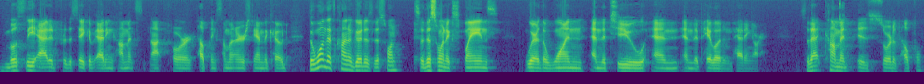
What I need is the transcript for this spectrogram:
mostly added for the sake of adding comments, not for helping someone understand the code. The one that's kind of good is this one. So this one explains where the one and the two and, and the payload and padding are. So that comment is sort of helpful,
